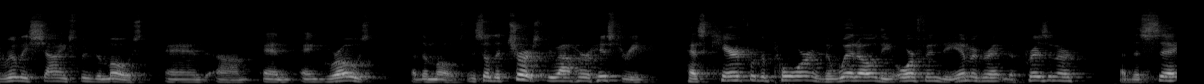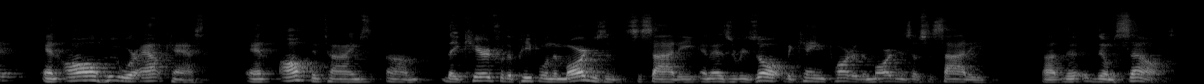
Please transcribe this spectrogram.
really shines through the most and um, and and grows the most and so the church throughout her history has cared for the poor the widow the orphan the immigrant the prisoner uh, the sick and all who were outcast and oftentimes um, they cared for the people in the margins of society, and as a result, became part of the margins of society uh, the, themselves.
